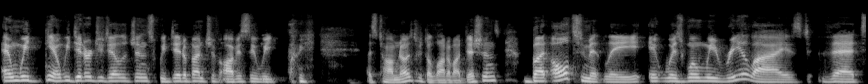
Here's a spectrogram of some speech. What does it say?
And we, you know, we did our due diligence. We did a bunch of, obviously, we, we as Tom knows, we did a lot of auditions. But ultimately, it was when we realized that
